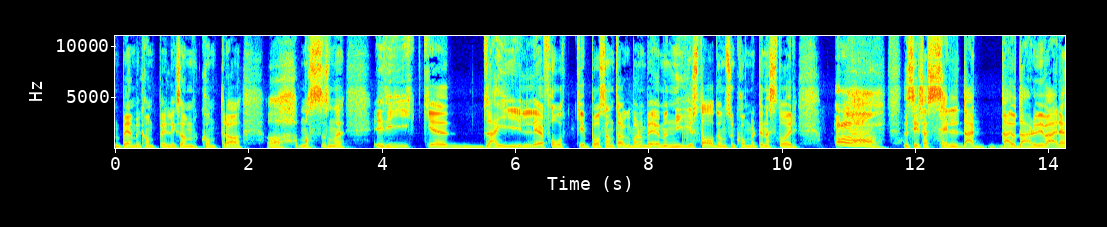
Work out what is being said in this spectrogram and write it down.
000 på hjemmekamper, liksom, kontra åh, masse sånne rike, deilige folk på Santiago Bernabeu med nye stadion som kommer til neste år. Det sier seg selv, det er, det er jo der du vil være.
